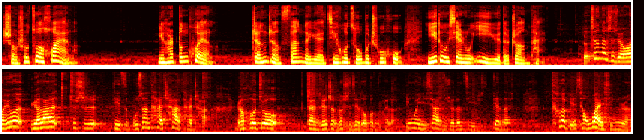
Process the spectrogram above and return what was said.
手术做坏了，女孩崩溃了。整整三个月，几乎足不出户，一度陷入抑郁的状态。对，真的是绝望，因为原来就是底子不算太差太差，然后就感觉整个世界都崩溃了，因为一下子觉得自己变得特别像外星人。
